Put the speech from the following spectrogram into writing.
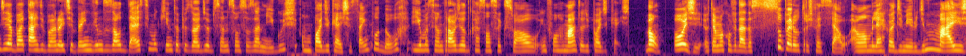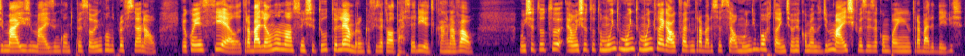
dia, boa tarde, boa noite, bem-vindos ao 15 episódio de Obsceno São Seus Amigos, um podcast sem pudor e uma central de educação sexual em formato de podcast. Bom, hoje eu tenho uma convidada super ultra especial. É uma mulher que eu admiro demais, demais, demais, enquanto pessoa e enquanto profissional. Eu conheci ela trabalhando no nosso instituto, lembram que eu fiz aquela parceria de carnaval? O instituto é um instituto muito, muito, muito legal que faz um trabalho social muito importante. Eu recomendo demais que vocês acompanhem o trabalho deles.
